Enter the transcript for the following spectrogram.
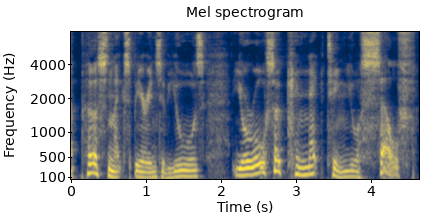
a personal experience of yours, you're also connecting yourself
